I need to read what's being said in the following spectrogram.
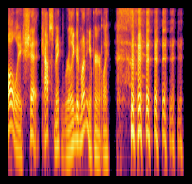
Holy shit. Cops make really good money apparently.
